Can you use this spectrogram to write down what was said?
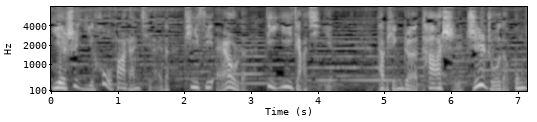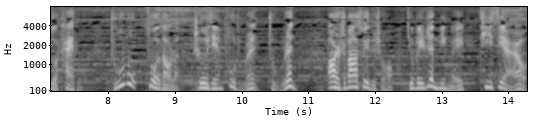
也是以后发展起来的 TCL 的第一家企业。他凭着踏实执着的工作态度，逐步做到了车间副主任、主任。二十八岁的时候就被任命为 TCL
